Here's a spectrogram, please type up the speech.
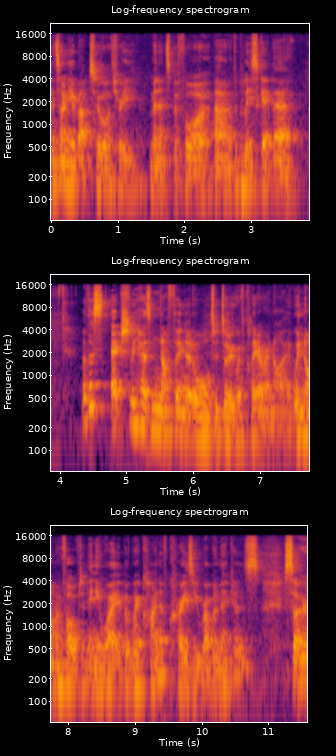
it's only about two or three minutes before uh, the police get there. But this actually has nothing at all to do with Claire and I. We're not involved in any way, but we're kind of crazy rubberneckers. So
